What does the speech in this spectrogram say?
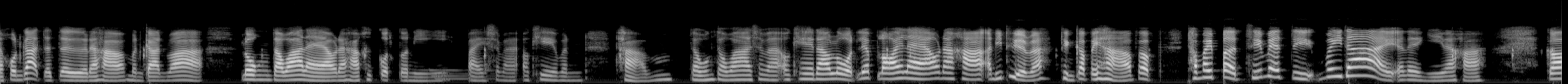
ายๆคนก็อาจจะเจอนะคะ เหมือนกันว่าลงจะว่าแล้วนะคะ คือกดตัวนี้ไปใช่ไหมโอเค มันถามจะวงจะว่าใช่ไหมโอเค ดาวน์โหลดเรียบร้อยแล้วนะคะ อันนี้ถือไหมถึงกลับไปหาแบบทำไมเปิดชิเมจิไม่ได้อะไรอย่างนี้นะคะ ก็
